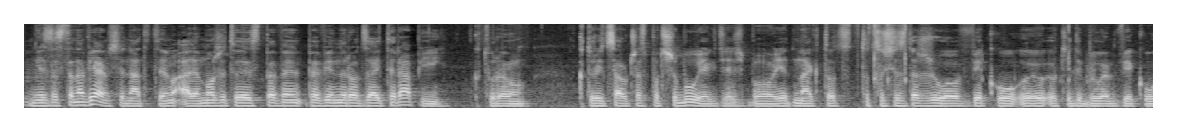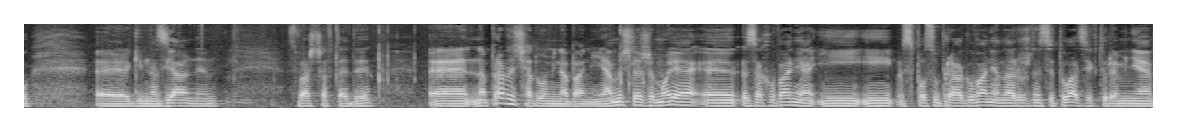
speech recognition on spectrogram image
Nie zastanawiałem się nad tym, ale może to jest pewien, pewien rodzaj terapii, którą, której cały czas potrzebuję gdzieś, bo jednak to, to co się zdarzyło w wieku, y, kiedy byłem w wieku e, gimnazjalnym, zwłaszcza wtedy, e, naprawdę siadło mi na bani. Ja myślę, że moje e, zachowania i, i sposób reagowania na różne sytuacje, które mnie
